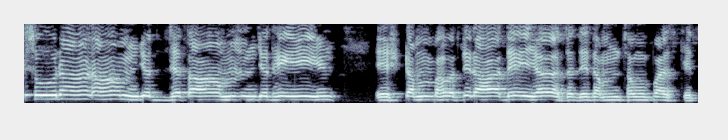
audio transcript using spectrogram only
सूराणाम युद्धताम युधि। इष्टम भवती राधेय तदिदम समुपस्थित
